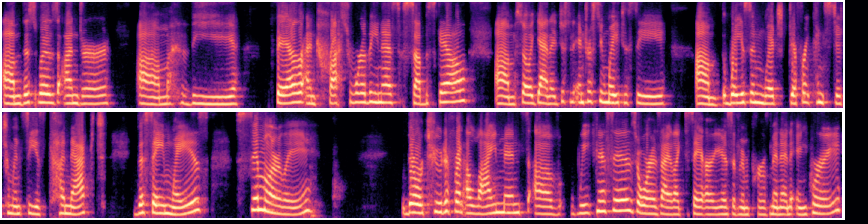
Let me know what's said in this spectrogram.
Um, this was under um, the fair and trustworthiness subscale. Um, so again, it's just an interesting way to see um, the ways in which different constituencies connect the same ways. Similarly, there were two different alignments of weaknesses, or as I like to say, areas of improvement and inquiry.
